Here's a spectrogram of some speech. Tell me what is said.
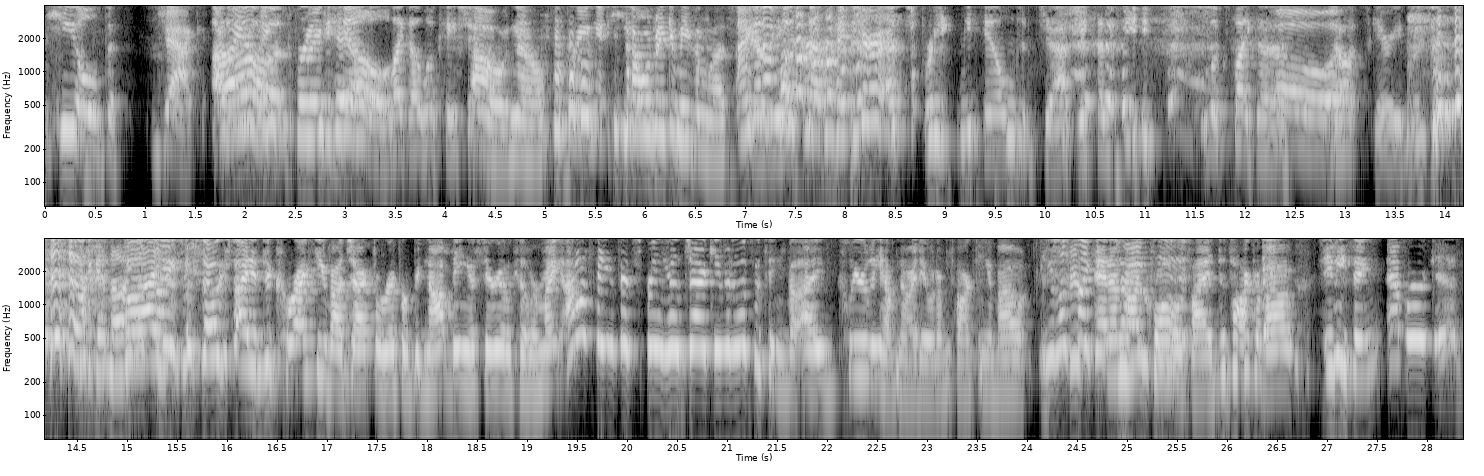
Heeled Jack. I thought you were saying Oh, Spring, Hill. like a location. Oh no, Spring that Heeled. would make him even less. I'm gonna post a picture of spring heeled Jack because he looks like a Oh, not scary person. like a not. Well, I just was so excited to correct you about Jack the Ripper, but not being a serial killer. I'm I don't think that Spring Hill Jack even was a thing, but I clearly have no idea what I'm talking about, he looks like he's and I'm trying not to. qualified to talk about anything ever again.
